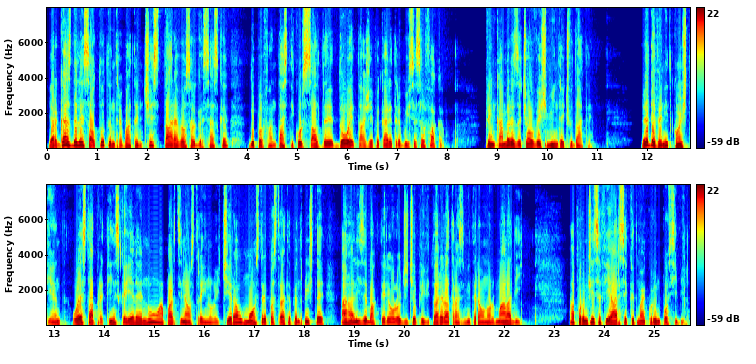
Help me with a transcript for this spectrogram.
iar gazdele s-au tot întrebat în ce stare aveau să-l găsească după fantasticul salt de două etaje pe care trebuise să-l facă. Prin cameră zăceau veșminte ciudate. Redevenit conștient, West a pretins că ele nu aparțineau străinului, ci erau mostre păstrate pentru niște analize bacteriologice privitoare la transmiterea unor maladii. A poruncit să fie arse cât mai curând posibil.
